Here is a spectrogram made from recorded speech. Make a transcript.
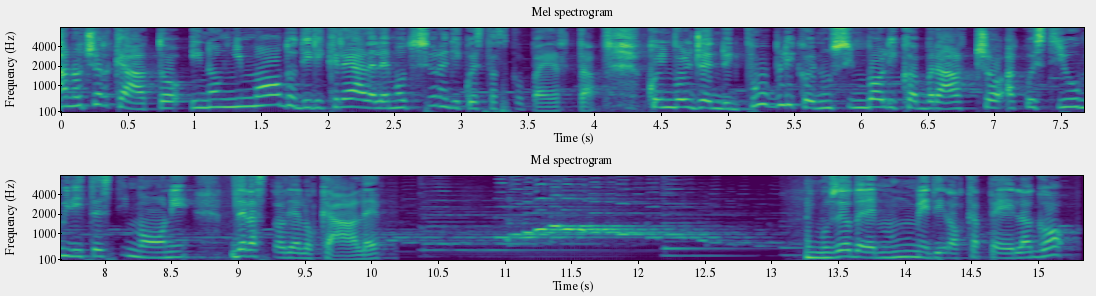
hanno cercato in ogni modo di ricreare l'emozione di questa scoperta, coinvolgendo il pubblico in un simbolico abbraccio a questi umili testimoni della storia locale. Il Museo delle Mummie di Roccapelago,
